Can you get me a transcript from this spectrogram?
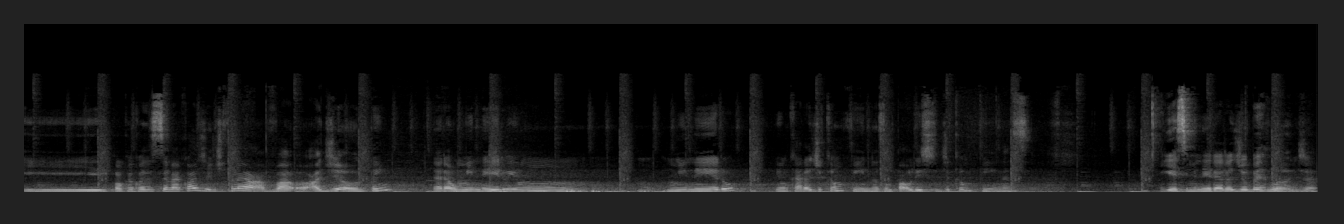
e qualquer coisa você vai com a gente. Eu falei, ah, adiantem. Era um mineiro e um, um mineiro e um cara de Campinas, um paulista de Campinas. E esse mineiro era de Uberlândia.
